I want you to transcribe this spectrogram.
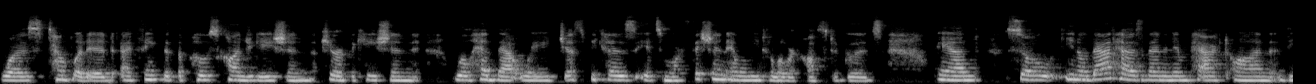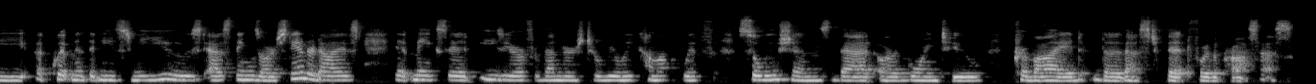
was templated, I think that the post conjugation purification will head that way just because it's more efficient and will lead to lower cost of goods. And so, you know, that has then an impact on the equipment that needs to be used as things are standardized. It makes it easier for vendors to really come up with solutions that are going to provide the best fit for the process.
